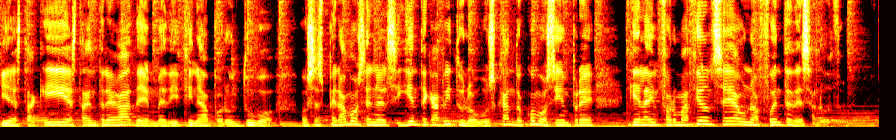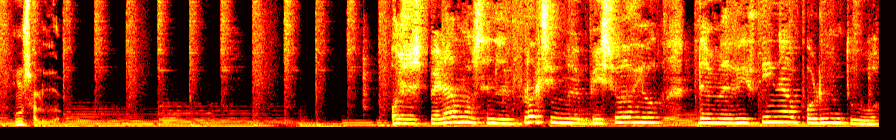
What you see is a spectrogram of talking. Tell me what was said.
Y hasta aquí esta entrega de Medicina por un tubo. Os esperamos en el siguiente capítulo buscando, como siempre, que la información sea una fuente de salud. Un saludo. Os esperamos en el próximo episodio de Medicina por un tubo.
